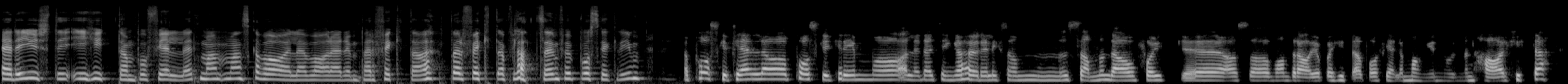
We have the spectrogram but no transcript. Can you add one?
Er det just i, i hyttan på fjellet man, man skal være, eller hva er den perfekte, perfekte plassen for påskekrim? Ja, påskefjell og påskekrim og alle de tingene hører liksom sammen. da, og folk, eh, altså Man drar jo på hytta på fjellet. Mange nordmenn har hytte eh,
